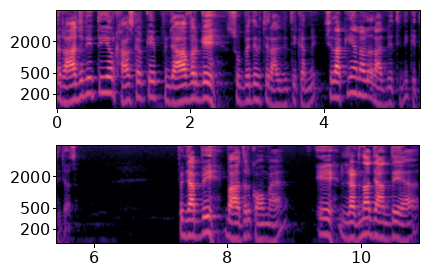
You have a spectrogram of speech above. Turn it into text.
ਰਾਜਨੀਤੀ ਔਰ ਖਾਸ ਕਰਕੇ ਪੰਜਾਬ ਵਰਗੇ ਸੂਬੇ ਦੇ ਵਿੱਚ ਰਾਜਨੀਤੀ ਕਰਨੀ, ਚਲਾਕੀਆਂ ਨਾਲ ਰਾਜਨੀਤੀ ਨਹੀਂ ਕੀਤੀ ਜਾ ਸਕਦੀ। ਪੰਜਾਬੀ ਬਹਾਦਰ ਕੌਮ ਹੈ, ਇਹ ਲੜਨਾ ਜਾਣਦੇ ਆ,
